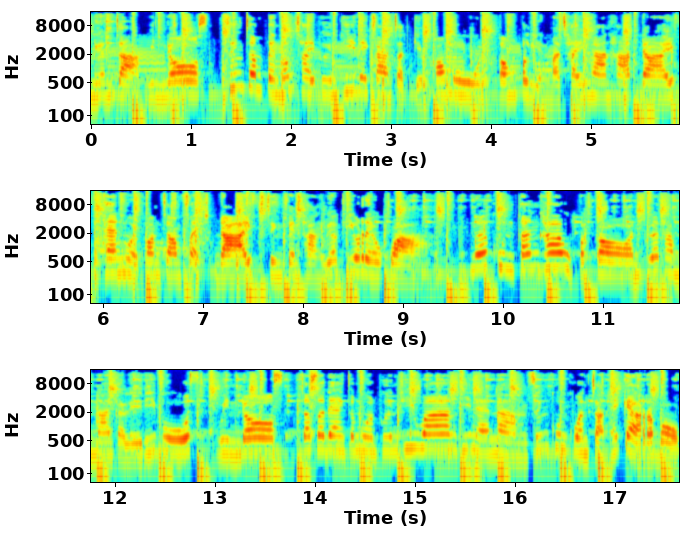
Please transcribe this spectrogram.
เนื่องจาก Windows ซึ่งจำเป็นต้องใช้พื้นที่ในการจัดเก็บข้อมูล ต้องเปลี่ยนมาใช้งาน Hard Drive แทนหน่วยความจำ Flash Drive จึงเป็นทางเลือกที่เร็วกว่าเมื่อคุณตั้งค่าอุปกรณ์ เพื่อทำงานกับ Lady Boost Windows จะแสดงจำนวนพื้นที่ว่างที่แนะนำ ซึ่งคุณควรจัดให้แก่ระบบ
